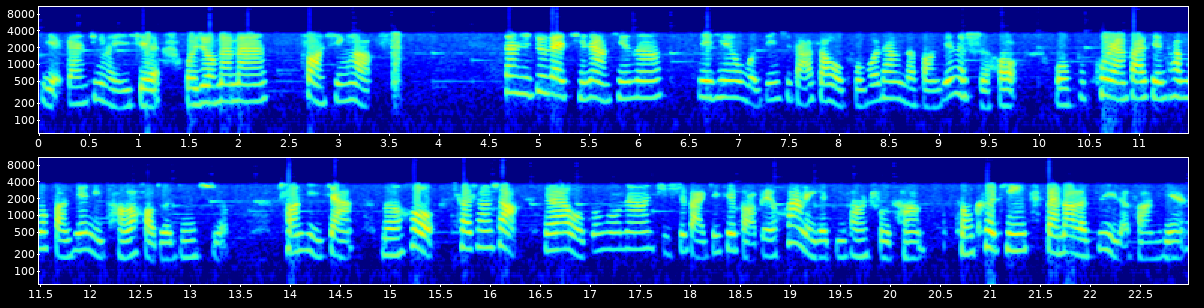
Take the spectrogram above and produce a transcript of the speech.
喜，干净了一些，我就慢慢放心了。但是就在前两天呢，那天我进去打扫我婆婆他们的房间的时候，我忽然发现他们房间里藏了好多惊喜，床底下、门后、飘窗上，原来我公公呢只是把这些宝贝换了一个地方储藏，从客厅搬到了自己的房间。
